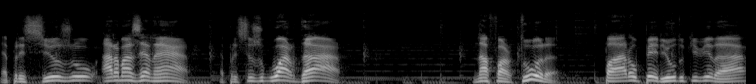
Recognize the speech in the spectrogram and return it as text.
é preciso armazenar, é preciso guardar na fartura para o período que virá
